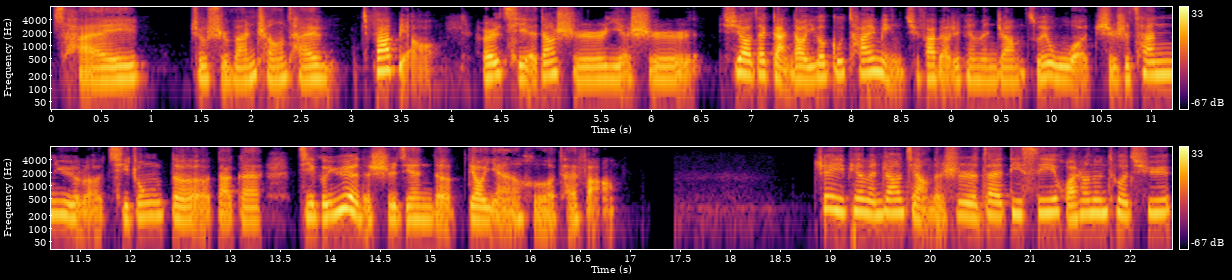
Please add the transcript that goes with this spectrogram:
才就是完成才发表，而且当时也是。需要再赶到一个 good timing 去发表这篇文章，所以我只是参与了其中的大概几个月的时间的调研和采访。这一篇文章讲的是在 D.C. 华盛顿特区，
